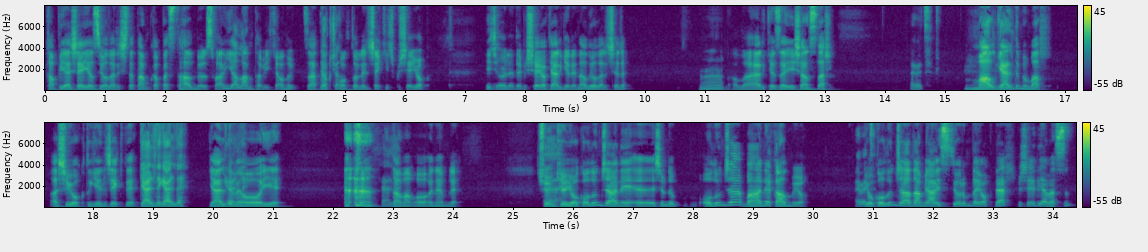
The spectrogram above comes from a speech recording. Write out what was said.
Kapıya şey yazıyorlar işte tam kapasite almıyoruz falan. Yalan tabii ki. Onu zaten Yok canım. kontrol edecek hiçbir şey yok. Hiç öyle de bir şey yok. Her geleni alıyorlar içeri. Hı, Allah herkese iyi şanslar. evet. Mal geldi mi mal? Aşı yoktu gelecekti. Geldi geldi. Geldi, Geldi. mi? O iyi. Geldi. Tamam o önemli. Çünkü yok olunca hani e, şimdi olunca bahane kalmıyor. Evet. Yok olunca adam ya istiyorum da yok der. Bir şey diyemezsin.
